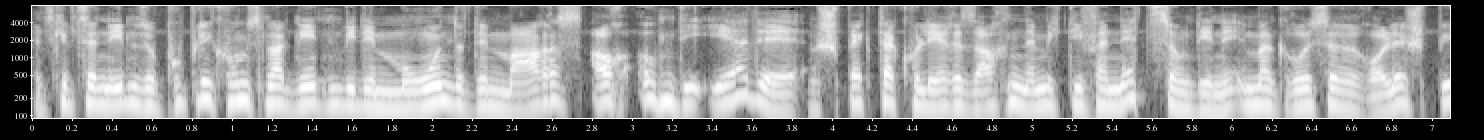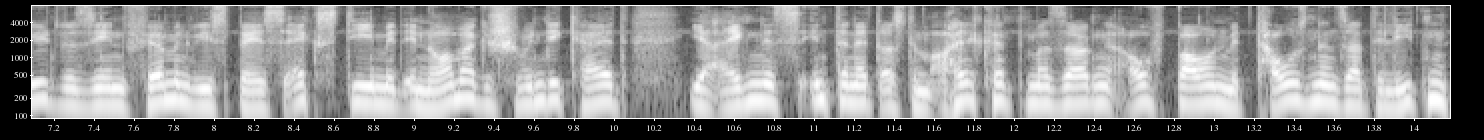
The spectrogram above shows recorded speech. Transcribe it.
Jetzt gibt es ja neben so Publikumsmagneten wie dem Mond und dem Mars auch um die Erde spektakuläre Sachen, nämlich die Vernetzung, die eine immer größere Rolle spielt. Wir sehen Firmen wie SpaceX, die mit enormer Geschwindigkeit ihr eigenes Internet aus dem All, könnte man sagen, aufbauen mit tausenden Satelliten.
